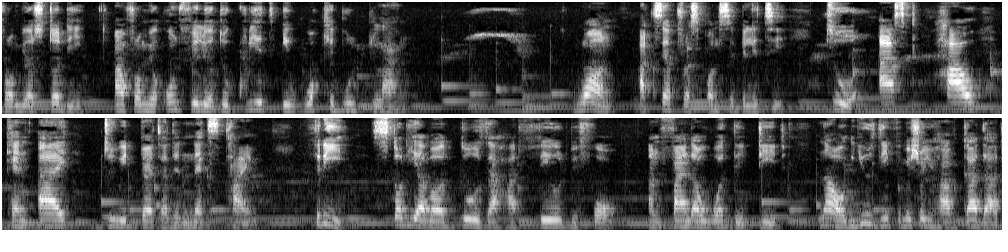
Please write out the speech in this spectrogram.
from your study and from your own failure to create a workable plan. One, accept responsibility. Two, ask how can I do it better the next time. Three, study about those that had failed before and find out what they did. Now, use the information you have gathered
